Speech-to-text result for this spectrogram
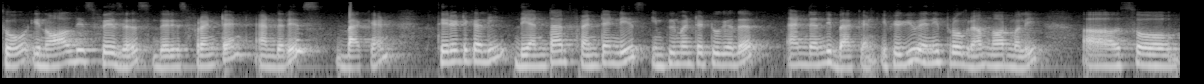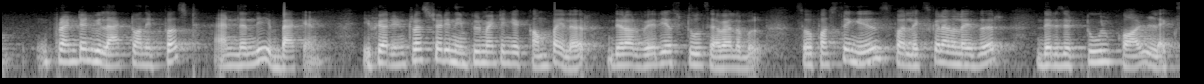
So in all these phases there is front end and there is back end theoretically the entire front end is implemented together and then the back end if you give any program normally uh, so front end will act on it first and then the back end. If you are interested in implementing a compiler there are various tools available. So first thing is for lexical analyzer there is a tool called lex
